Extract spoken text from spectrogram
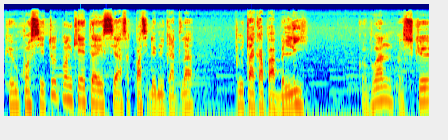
que me conseille tout le monde qui est intéressé à ce qui passe 2004 là, pour être capable de lire. Comprendre? Parce que,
